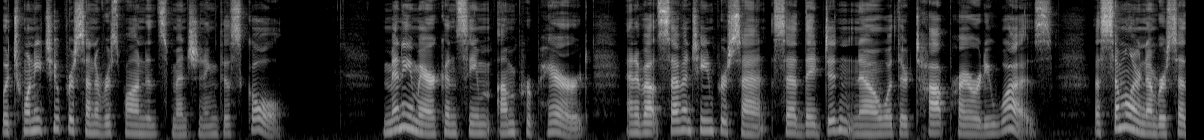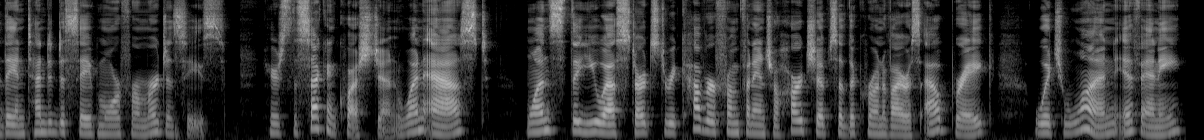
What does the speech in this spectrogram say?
with 22% of respondents mentioning this goal. Many Americans seem unprepared, and about 17% said they didn't know what their top priority was. A similar number said they intended to save more for emergencies. Here's the second question. When asked, once the U.S. starts to recover from financial hardships of the coronavirus outbreak, which one, if any,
